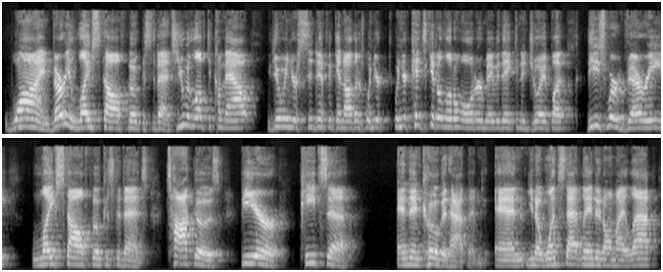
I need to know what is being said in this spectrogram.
wine, very lifestyle focused events. You would love to come out, you and your significant others when your when your kids get a little older, maybe they can enjoy it, but these were very lifestyle focused events. Tacos, beer, pizza, and then COVID happened. And, you know, once that landed on my lap,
